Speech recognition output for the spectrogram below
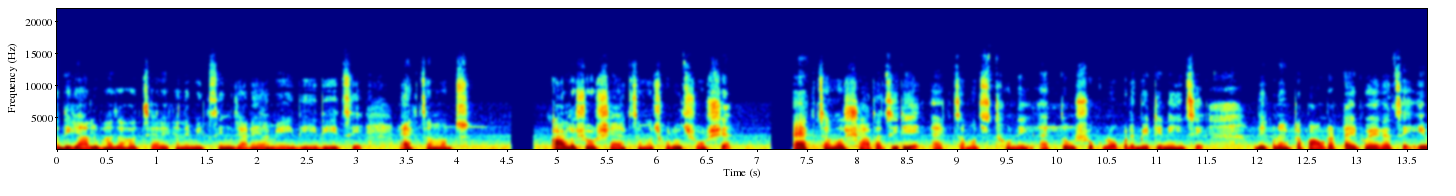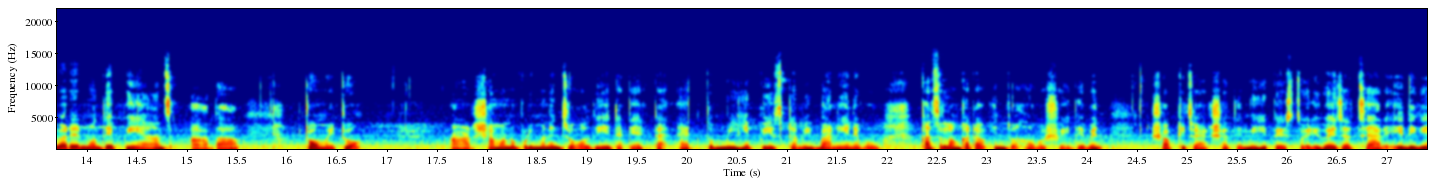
ওদিকে আলু ভাজা হচ্ছে, আর এখানে মিক্সিং জারে আমি দিয়ে দিয়েছি এক চামচ কালো সর্ষে, এক চামচ হলুদ সর্ষে, এক চামচ সাদা জিরে, এক চামচ ধনে, একদম শুকনো করে বেটে নিয়েছি। দেখুন একটা পাউডার টাইপ হয়ে গেছে। এবার এর মধ্যে পেঁয়াজ, আদা, টমেটো আর সামান্য পরিমাণে জল দিয়ে এটাকে একটা একদম মিহি পেস্ট আমি বানিয়ে নেব। কাঁচা লঙ্কাটাও কিন্তু অবশ্যই দেবেন। সব কিছু একসাথে মিহি পেস্ট তৈরি হয়ে যাচ্ছে। আর এদিকে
